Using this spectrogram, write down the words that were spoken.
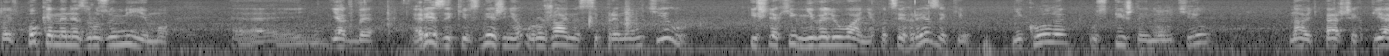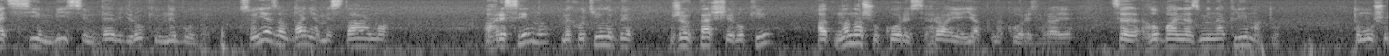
Тобто, поки ми не зрозуміємо е, якби, ризиків зниження урожайності при наутілу і шляхів нівелювання оцих ризиків, ніколи успішний наутіл навіть перших 5, 7, 8, 9 років не буде. Своє завдання ми ставимо агресивно. Ми хотіли би вже в перші роки, а на нашу користь грає, як на користь грає, це глобальна зміна клімату. Тому що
